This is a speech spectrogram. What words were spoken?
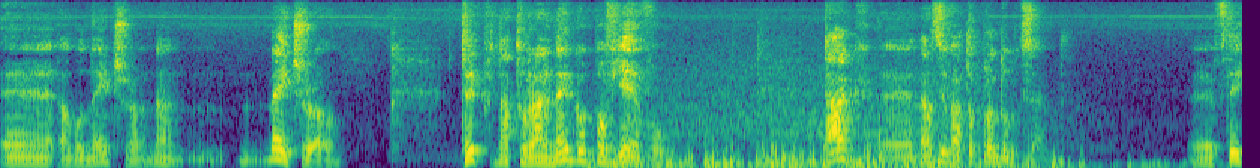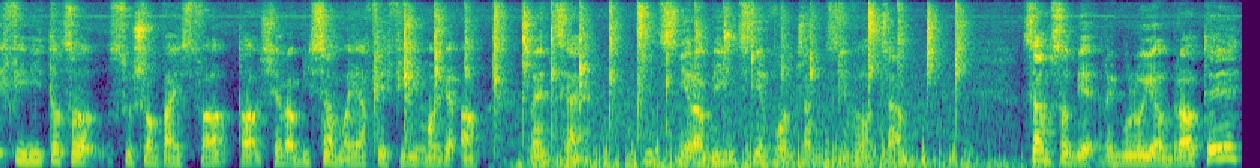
e, albo Natural, na, Natural. Tryb naturalnego powiewu. Tak e, nazywa to producent. E, W tej chwili to, co słyszą Państwo, to się robi samo. Ja w tej chwili mogę o ręce nic nie robię, nic nie włączam, nic nie wyłączam. Sam sobie reguluję obroty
